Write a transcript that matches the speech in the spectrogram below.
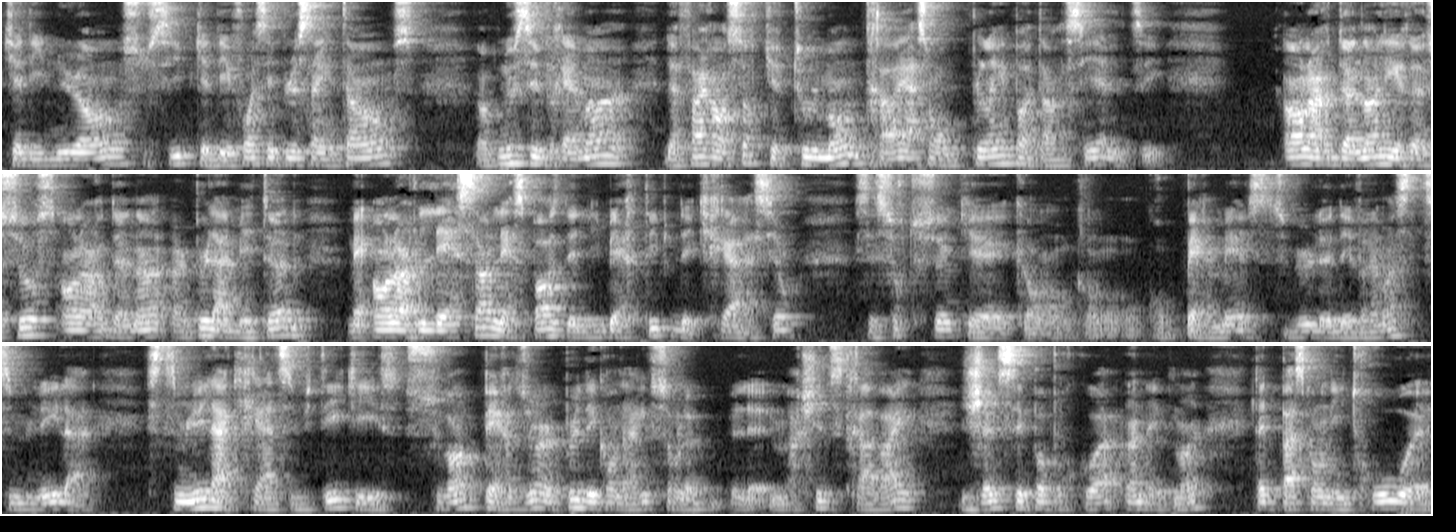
qu'il y a des nuances aussi, puis que des fois c'est plus intense. Donc nous, c'est vraiment de faire en sorte que tout le monde travaille à son plein potentiel, tu sais. En leur donnant les ressources, en leur donnant un peu la méthode, mais en leur laissant l'espace de liberté et de création c'est surtout ça qu'on permet, si tu veux, de vraiment stimuler la, stimuler la créativité qui est souvent perdue un peu dès qu'on arrive sur le, marché du travail. Je ne sais pas pourquoi, honnêtement. Peut-être parce qu'on est trop... Euh,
